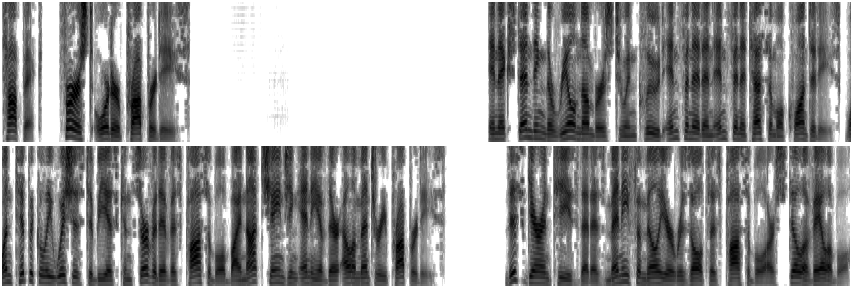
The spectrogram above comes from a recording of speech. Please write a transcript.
Topic. First-order properties In extending the real numbers to include infinite and infinitesimal quantities, one typically wishes to be as conservative as possible by not changing any of their elementary properties. This guarantees that as many familiar results as possible are still available.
